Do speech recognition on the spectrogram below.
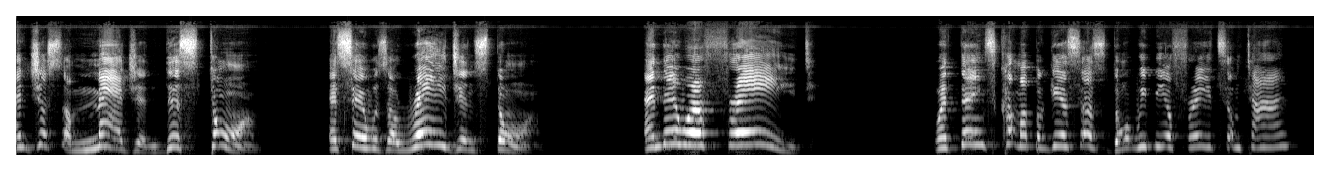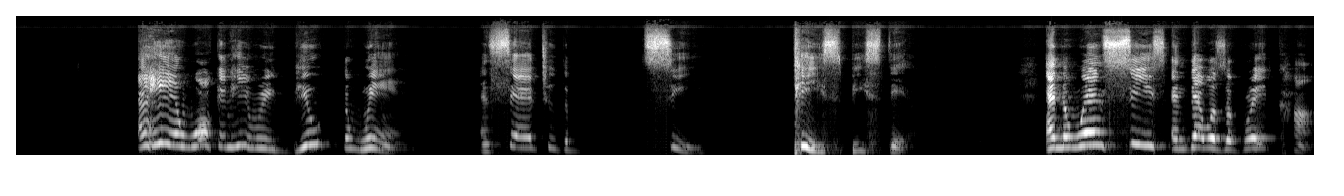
And just imagine this storm. And say it was a raging storm. And they were afraid. When things come up against us, don't we be afraid sometimes? And he awoke and he rebuked the wind and said to the sea, Peace be still. And the wind ceased, and there was a great calm.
